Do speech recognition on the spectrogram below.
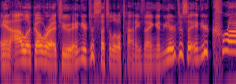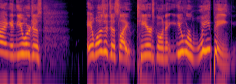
And I look over at you, and you're just such a little tiny thing, and you're just and you're crying, and you were just. It wasn't just like tears going. down. You were weeping.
